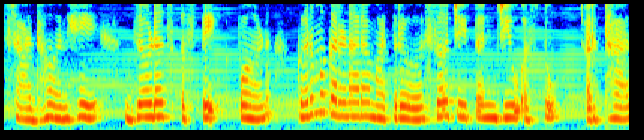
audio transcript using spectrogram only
साधन हे जडच असते पण कर्म करणारा मात्र सचेतन जीव असतो. अर्थात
